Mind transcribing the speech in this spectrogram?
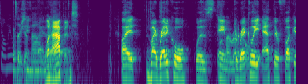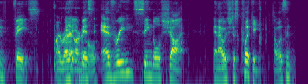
Show me Never Take it seen down. them What happened? I my reticle was aimed reticle? directly at their fucking face. My and Reddit it article. missed every single shot, and I was just clicking. I wasn't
